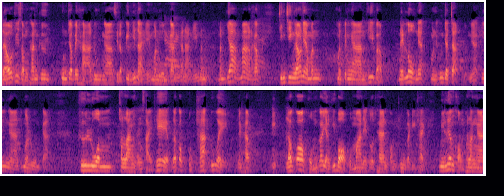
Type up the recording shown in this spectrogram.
แล้วที่สำคัญคือคุณจะไปหาดูงานศิลปินที่ไหนมารวมกันขนาดนี้มันมันยากมากนะครับ จริง ๆ แล้วเนี่ยมันมันเป็นงานที่แบบในโลกเนี้ยมันเพิ่งจะจัดอย่างเนี้ยคืองานที่มารวมกัน คือรวมพลังของสายเทพแล้วก็พุทธะด้วยนะครับอีกแล้วก็ผมก็อย่างที่บอกผมมาในตัวแทนของทูกับดีแท็มีเรื่องของพลังงาน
